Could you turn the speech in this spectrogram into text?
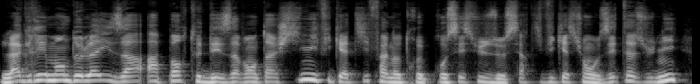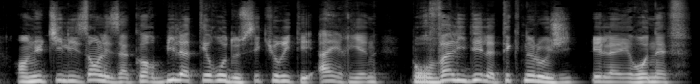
L'agrément de l'AISA apporte des avantages significatifs à notre processus de certification aux États-Unis en utilisant les accords bilatéraux de sécurité aérienne pour valider la technologie et l'aéronef.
